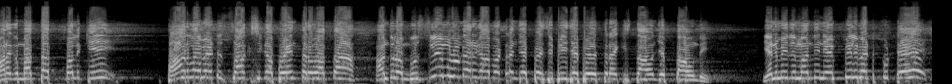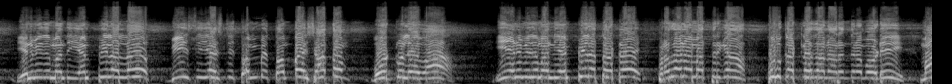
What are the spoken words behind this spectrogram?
మనకు మద్దతు పలికి పార్లమెంట్ సాక్షిగా పోయిన తర్వాత అందులో ముస్లింలు ఉన్నారు కాబట్టి అని చెప్పేసి బీజేపీ వ్యతిరేకిస్తామని చెప్తా ఉంది. ఎనిమిది మందిని ఎంపీలు పెట్టుకుంటే ఎనిమిది మంది ఎంపీలలో బీసీ ఎస్టీ తొంభై తొంభై శాతం ఓట్లు లేవా? ఈ ఎనిమిది మంది ఎంపీలతోటే ప్రధానమంత్రిగా పులుకట్లేదా నరేంద్ర మోడీ? మా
